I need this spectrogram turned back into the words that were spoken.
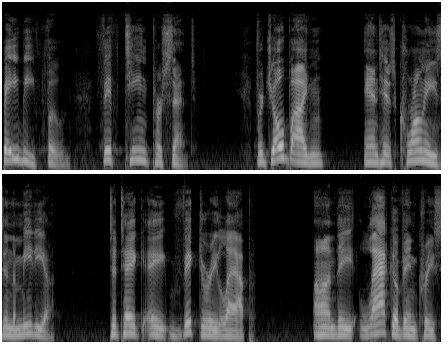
Baby food 15%. For Joe Biden and his cronies in the media to take a victory lap on the lack of increase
